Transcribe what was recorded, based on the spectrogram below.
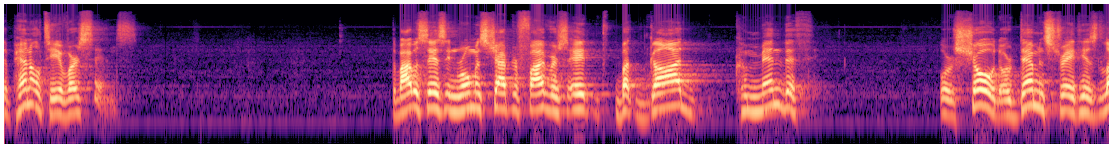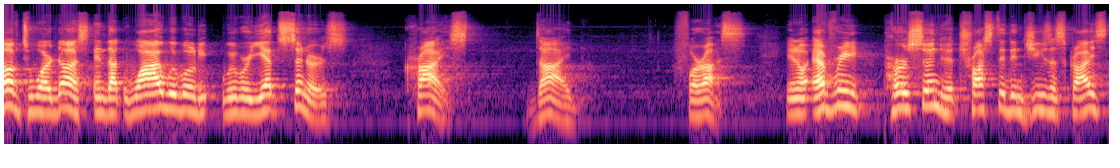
the penalty of our sins. The Bible says in Romans chapter 5, verse 8, but God commendeth or showed or demonstrate his love toward us, in that while we were, we were yet sinners, Christ died for us. You know, every person who trusted in Jesus Christ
